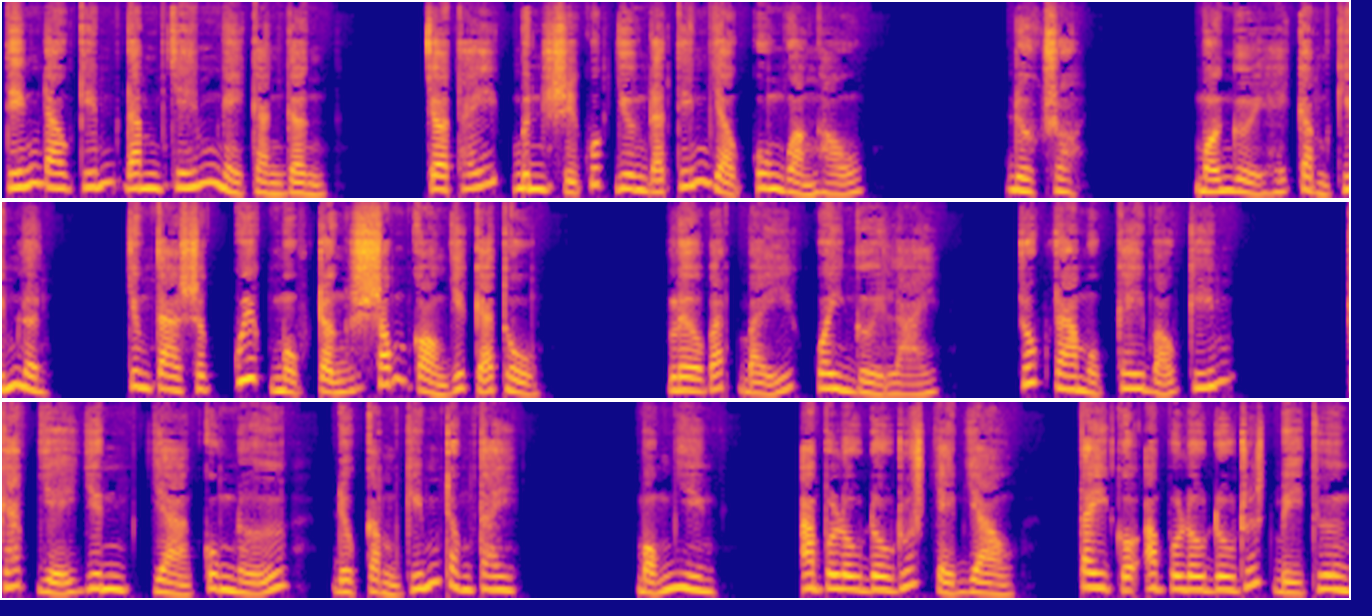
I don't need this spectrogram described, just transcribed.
tiếng đao kiếm đâm chém ngày càng gần, cho thấy binh sĩ quốc dương đã tiến vào cung hoàng hậu. Được rồi, mọi người hãy cầm kiếm lên, chúng ta sẽ quyết một trận sống còn với kẻ thù. Cleopat bảy quay người lại, rút ra một cây bảo kiếm. Các vệ dinh và cung nữ đều cầm kiếm trong tay. Bỗng nhiên, Apollodorus chạy vào, tay của Apollodorus bị thương,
